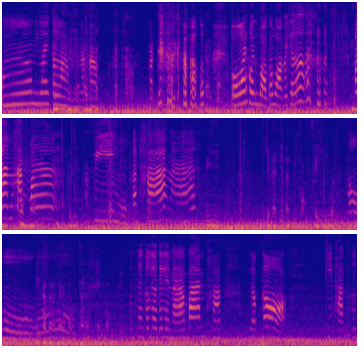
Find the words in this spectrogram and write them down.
ว้าวนี่ไล่กระหลำนะอ้าวประกาศขาวประกาศขาวโอ้ยคนบอกก็บอกไปเถอะ บ้านพักว่างฟรีหมูกระทะนะนี่กินอะไรที่มันมีของฟรีว่าโอ้โหนี่เขไปบอกทางเนหมอกพี่เพื่อนๆก็เลือกได้เลยนะ บ้านพัก แล้วก็ที่พักคือ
